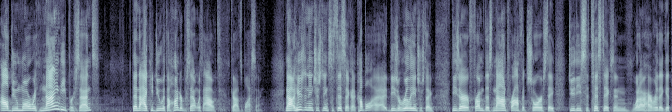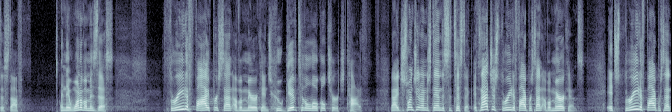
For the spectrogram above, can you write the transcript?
I'll do more with 90% than I could do with 100% without God's blessing. Now, here's an interesting statistic. A couple, uh, these are really interesting. These are from this nonprofit source. They do these statistics and whatever, however they get this stuff. And they, one of them is this three to 5% of Americans who give to the local church tithe. Now, I just want you to understand the statistic. It's not just 3 to 5% of Americans, it's 3 to 5%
